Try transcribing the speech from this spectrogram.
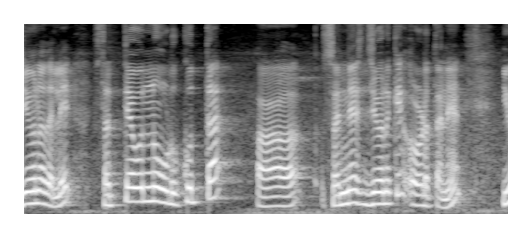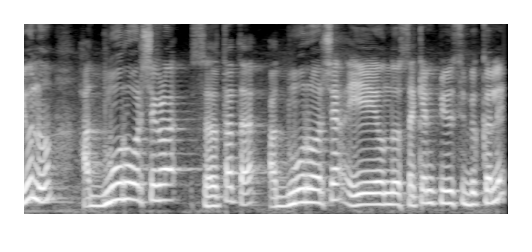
ಜೀವನದಲ್ಲಿ ಸತ್ಯವನ್ನು ಹುಡುಕುತ್ತಾ ಸನ್ಯಾಸಿ ಜೀವನಕ್ಕೆ ಹೊರಡ್ತಾನೆ. ಇವನು ಹದಿಮೂರು ವರ್ಷಗಳ ಸತತ ಹದಿಮೂರು ವರ್ಷ ಈ ಒಂದು ಸೆಕೆಂಡ್ ಪಿ ಯು ಸಿ ಬುಕ್ಕಲ್ಲಿ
